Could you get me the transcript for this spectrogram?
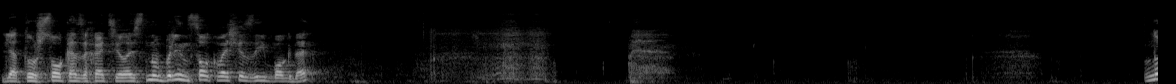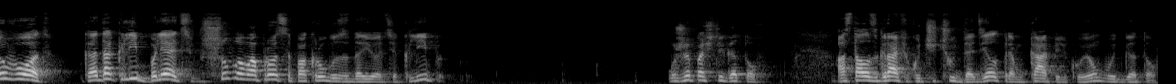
Для тоже сока захотелось. Ну, блин, сок вообще заебок, да? Ну вот, когда клип, блядь, что вы вопросы по кругу задаете? Клип уже почти готов. Осталось графику чуть-чуть доделать, прям капельку, и он будет готов.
